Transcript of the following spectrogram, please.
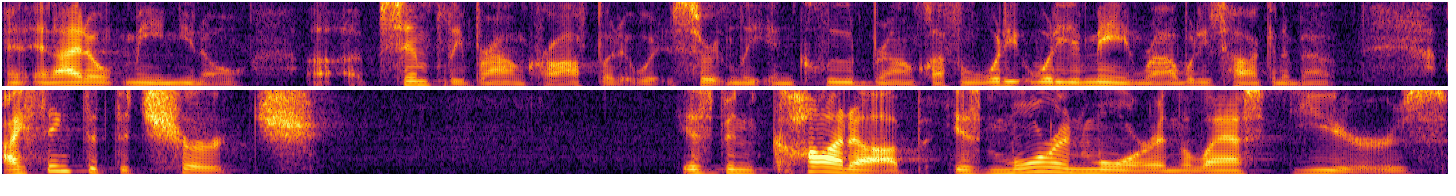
And, and I don't mean, you know, uh, simply Browncroft, but it would certainly include Browncroft. And what do, you, what do you mean, Rob? What are you talking about? I think that the church has been caught up, is more and more in the last years,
